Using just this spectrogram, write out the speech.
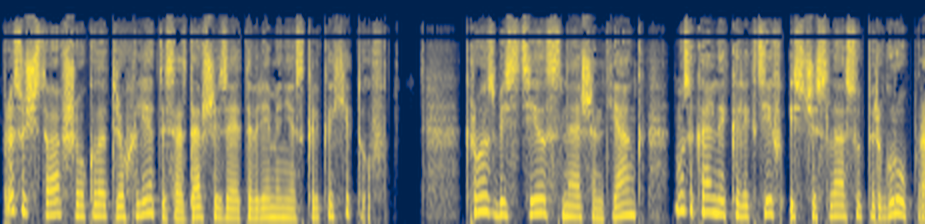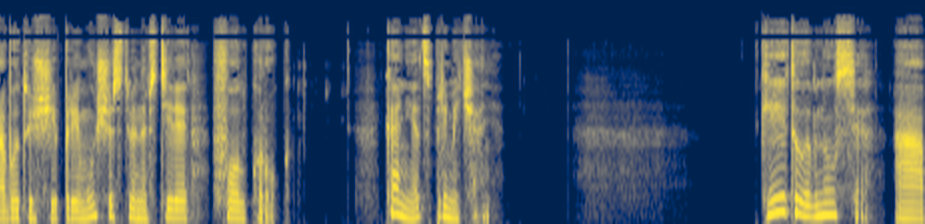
просуществовавший около трех лет и создавший за это время несколько хитов. Кросби, Стилс, Нэш и Янг — музыкальный коллектив из числа супергрупп, работающий преимущественно в стиле фолк-рок. Конец примечания. Кейт улыбнулся. «А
